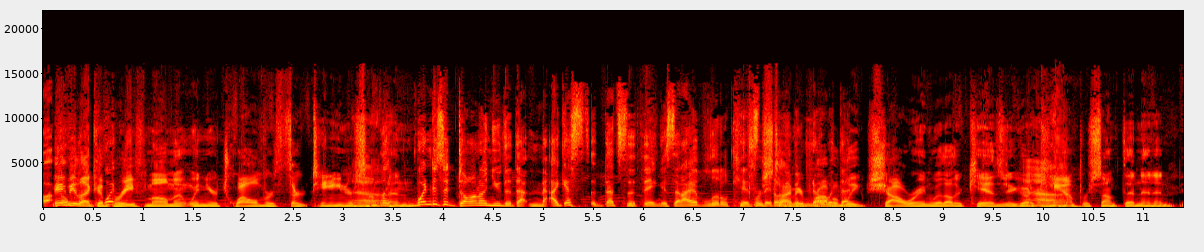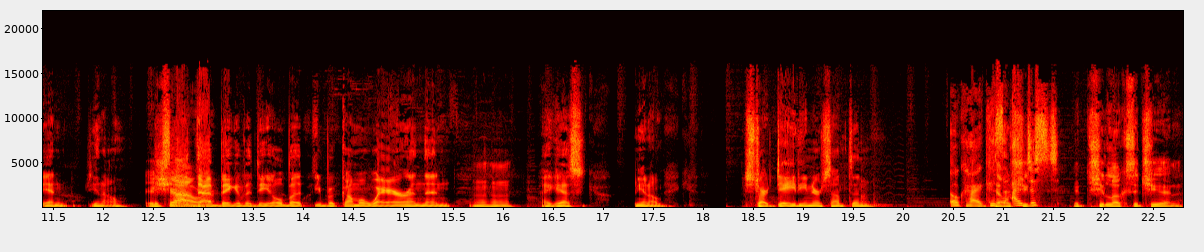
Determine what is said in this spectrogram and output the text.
Uh, Maybe like a what- brief moment when you're 12 or 13 or Like, something. when does it dawn on you that that? ma- I guess that's the thing is that I have little kids. First they don't time you're even know what probably that, showering with other kids, or you go to camp or something, and and, and you know You it's shower. not that big of a deal, but you become aware, and then Mm-hmm. I guess you know start dating or something. okay, because I she, just she looks at you and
